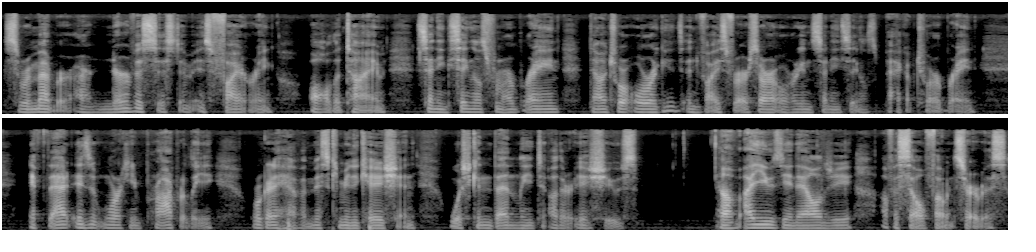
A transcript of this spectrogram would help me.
So remember, our nervous system is firing all the time, sending signals from our brain down to our organs and vice versa, our organs sending signals back up to our brain. If that isn't working properly, we're going to have a miscommunication, which can then lead to other issues. Um, I use the analogy of a cell phone service.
